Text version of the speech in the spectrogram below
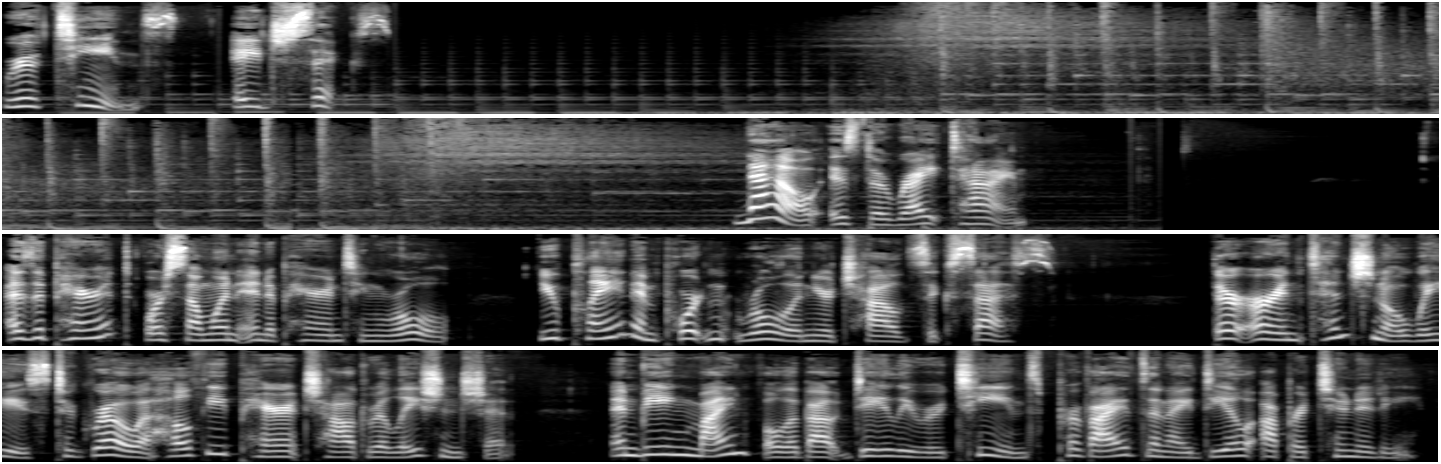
Routines, age 6. Now is the right time. As a parent or someone in a parenting role, you play an important role in your child's success. There are intentional ways to grow a healthy parent child relationship, and being mindful about daily routines provides an ideal opportunity.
